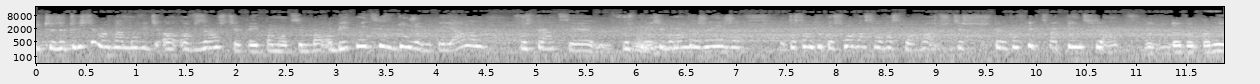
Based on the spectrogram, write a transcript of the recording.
i czy rzeczywiście można mówić o, o wzroście tej pomocy, bo obietnic jest dużo, tylko ja mam frustrację, frustruję się, bo mam wrażenie, że to są tylko słowa, słowa, słowa, a przecież ten konflikt trwa 5 lat. No, do tej pory,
